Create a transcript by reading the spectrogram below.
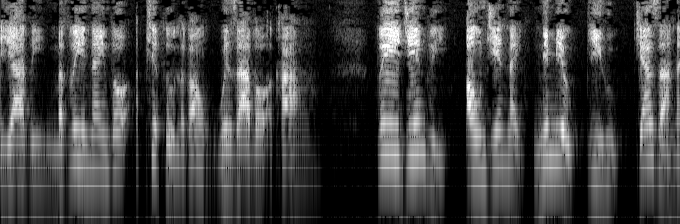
အရာသည်မသေးနိုင်သောအဖြစ်သို့၎င်းဝင်စားသောအခါသေခြင်းသည်အောင်ခြင်း၌နစ်မြုပ်ပြီဟုကျမ်းစာ၌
